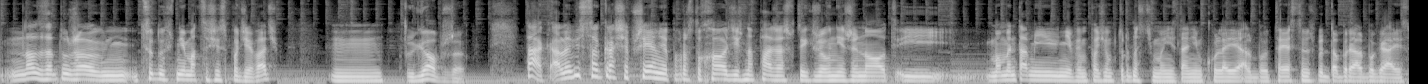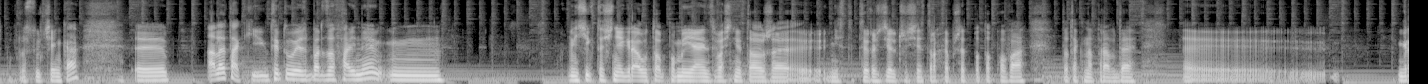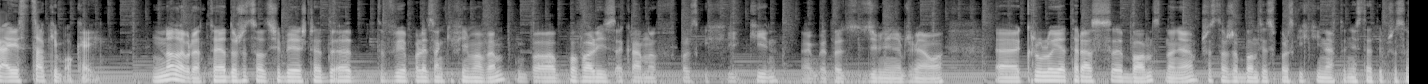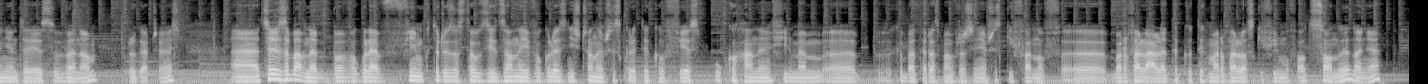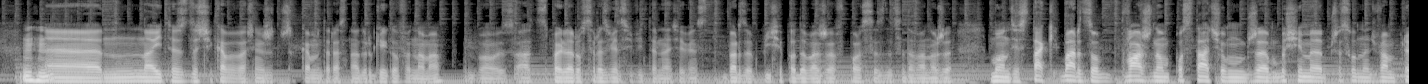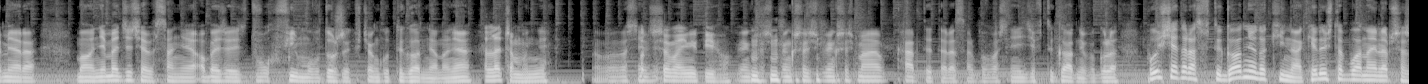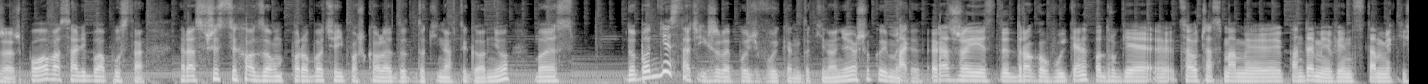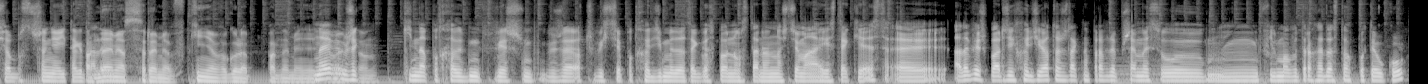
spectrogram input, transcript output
no za dużo cudów nie ma co się spodziewać. Mm. Dobrze. Tak, ale wiesz co, gra się przyjemnie, po prostu chodzisz, naparzasz w tych żołnierzy not i momentami, nie wiem, poziom trudności moim zdaniem kuleje, albo to jestem zbyt dobry, albo gra jest po prostu cienka. Yy, ale tak, tytuł jest bardzo fajny. Yy jeśli ktoś nie grał, to pomijając właśnie to, że y, niestety rozdzielczość jest trochę przedpotopowa, to tak naprawdę yy, gra jest całkiem ok. No dobra, to ja dorzucę od siebie jeszcze dwie polecanki filmowe, bo powoli z ekranów polskich kin, jakby to dziwnie nie brzmiało, e, króluje teraz Bond, no nie? Przez to, że Bond jest w polskich kinach, to niestety przesunięty jest Venom, druga część. E, co jest zabawne, bo w ogóle film, który został zjedzony i w ogóle zniszczony przez krytyków jest ukochanym filmem, e, chyba teraz mam wrażenie wszystkich fanów e, Marvela, ale tylko tych marvelowskich filmów od Sony, no nie? Mhm. E, no i to jest dość ciekawe właśnie, że czekamy teraz na drugiego Venoma, bo a spoilerów coraz więcej w internecie, więc bardzo mi się podoba, że w Polsce zdecydowano, że Bond jest tak bardzo ważną postacią, że musimy przesunąć wam premierę, bo nie będziecie w stanie obejrzeć dwóch filmów dużych w ciągu tygodnia, no nie? Ale czemu nie? No bo właśnie Podtrzymaj mi piwo. Większość, większość, większość ma karty teraz, albo właśnie idzie w tygodniu. W ogóle pójście teraz w tygodniu do kina. Kiedyś to była najlepsza rzecz. Połowa sali była pusta. Teraz wszyscy chodzą po robocie i po szkole do, do kina w tygodniu, bo jest no bo nie stać ich, żeby pójść w weekend do kina, nie oszukujmy tak, się. raz, że jest drogo w weekend, po drugie e, cały czas mamy pandemię, więc tam jakieś obostrzenia i tak dalej. Pandemia sremia, w kinie w ogóle pandemia nie No ja wiem, że kina podchodzi, wiesz, że oczywiście podchodzimy do tego z pełną starannością, a jest jak jest, e, ale wiesz, bardziej chodzi o to, że tak naprawdę przemysł mm, filmowy trochę dostał po tyłku.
